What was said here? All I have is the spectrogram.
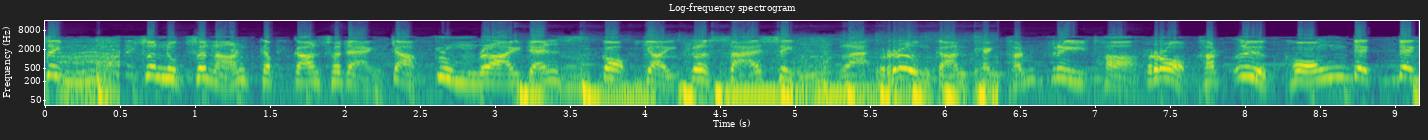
สิงห์สนุกสนานกับการแสดงจากกลุ่มลายแดนซ์เกาะใหญ่กระแสสิงห์และเริ่มการแข่งขันกรีธารอบคัดเลือกของเด็ก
